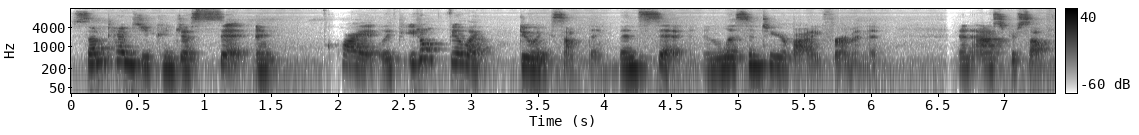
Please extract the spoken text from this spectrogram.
sometimes you can just sit and quietly. If you don't feel like doing something, then sit and listen to your body for a minute and ask yourself,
